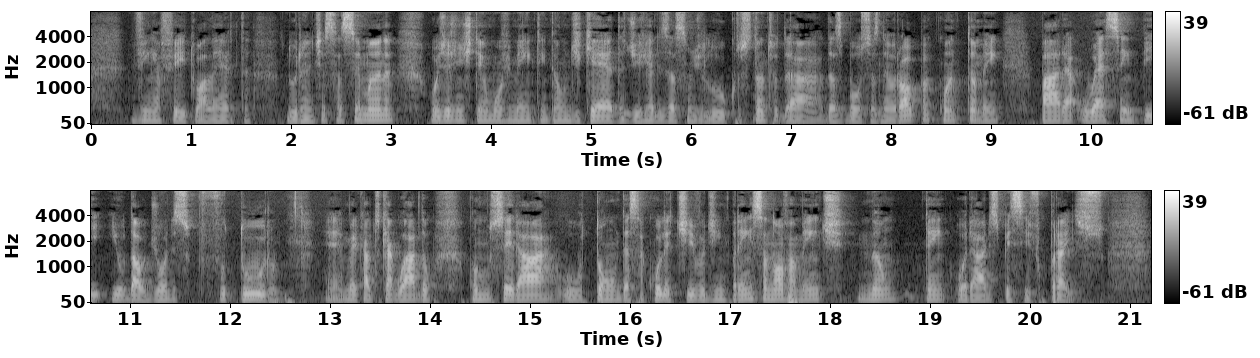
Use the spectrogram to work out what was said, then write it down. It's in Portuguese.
vinha feito o alerta durante essa semana. Hoje a gente tem um movimento então de queda, de realização de lucros, tanto da, das bolsas na Europa quanto também para o S&P e o Dow Jones futuro, é, mercados que aguardam como será o tom dessa coletiva de imprensa. Novamente, não tem horário específico para isso.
